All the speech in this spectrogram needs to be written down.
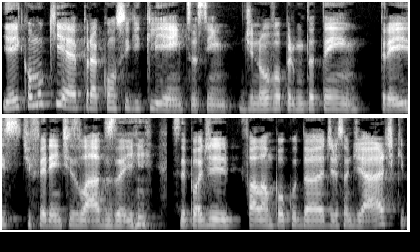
E aí, como que é para conseguir clientes? Assim, de novo, a pergunta tem três diferentes lados aí. Você pode falar um pouco da direção de arte, que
